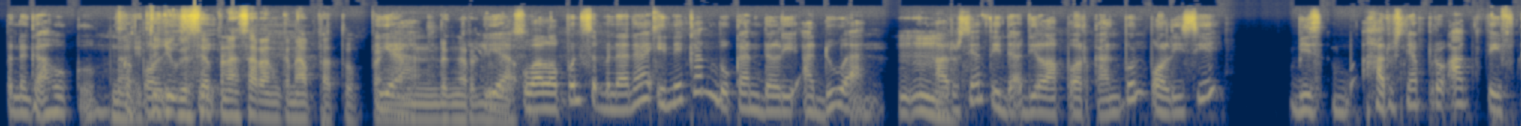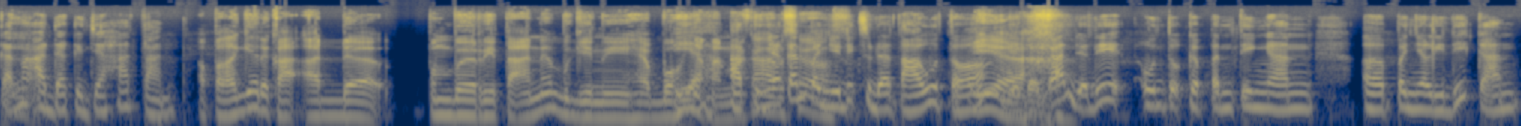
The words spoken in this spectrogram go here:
penegak hukum. Nah ke itu juga polisi. saya penasaran kenapa tuh pengen dengar juga sih. walaupun sebenarnya ini kan bukan delik aduan. Mm-mm. Harusnya tidak dilaporkan pun polisi bis- harusnya proaktif karena Iya. ada kejahatan. Apalagi ada ada pemberitaannya begini hebohnya Iya, kan. Mereka artinya kan penyidik sudah tahu toh, Iya. gitu kan. Jadi untuk kepentingan eh, penyelidikan,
